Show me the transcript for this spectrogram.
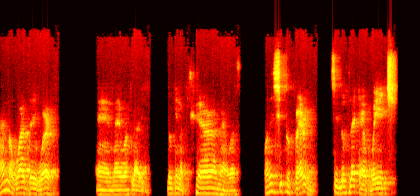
I don't know what they were. And I was like looking at her and I was, what is she preparing? She looks like a witch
